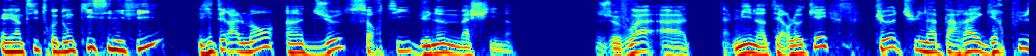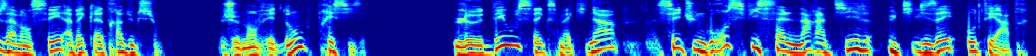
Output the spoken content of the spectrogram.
Et un titre donc qui signifie? Littéralement, un dieu sorti d'une machine. Je vois à ta mine interloquée que tu n'apparais guère plus avancé avec la traduction. Je m'en vais donc préciser. Le Deus ex machina, c'est une grosse ficelle narrative utilisée au théâtre.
